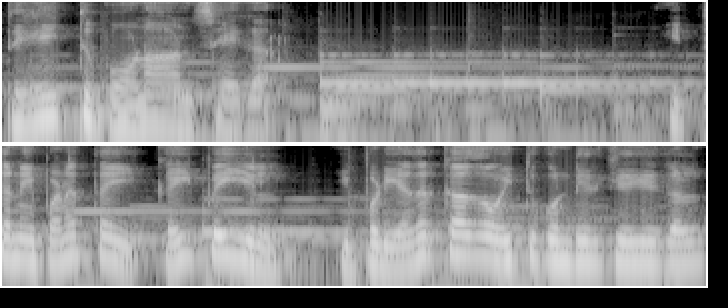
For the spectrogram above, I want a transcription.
திகைத்து போனான் சேகர். இத்தனை பணத்தை கைப்பையில் இப்படி எதற்காக வைத்துக் கொண்டிருக்கிறீர்கள்?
